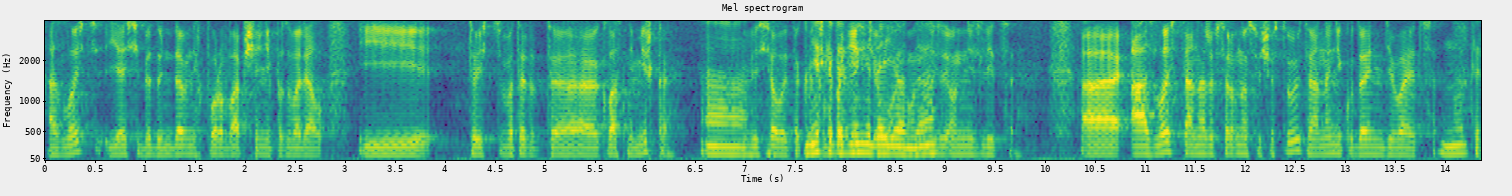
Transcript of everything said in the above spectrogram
А злость я себе до недавних пор вообще не позволял. И то есть вот этот э, классный Мишка, а, веселый такой Мишка пизды не дает, он, да? Он не, он не злится. А, а злость-то, она же все равно существует, и она никуда не девается. Внутрь.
